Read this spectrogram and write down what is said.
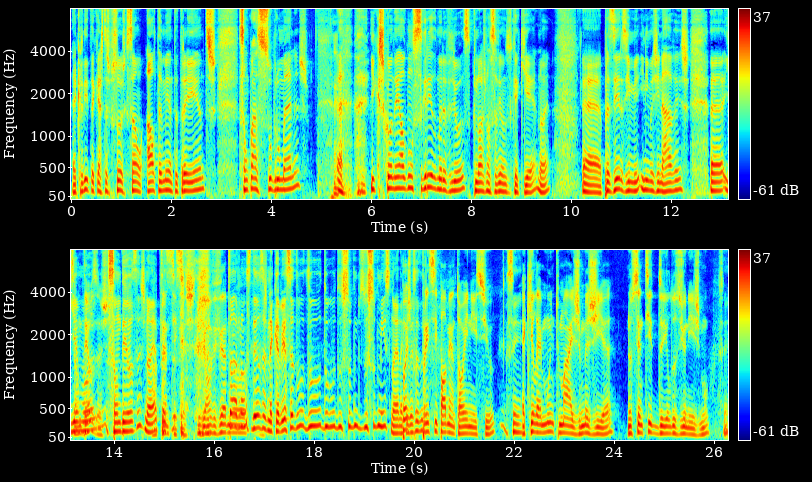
acredita que estas pessoas que são altamente atraentes são quase sobre-humanas ah, e que escondem algum segredo maravilhoso que nós não sabemos o que é que é, não é? Ah, prazeres im- inimagináveis ah, e São amor deusas. são deusas, não é? Autênticas. Deviam viver no... Tornam-se deusas na cabeça do, do, do, do, sub- do submisso, não é? Na Pois, do... principalmente ao início, Sim, aquilo é muito mais magia, no sentido de ilusionismo, sim.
